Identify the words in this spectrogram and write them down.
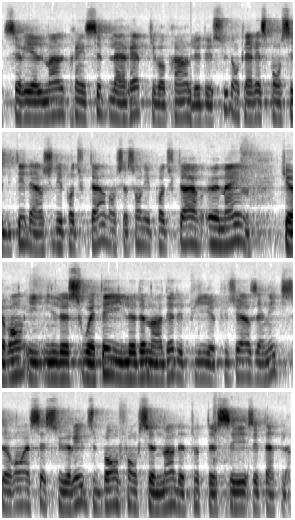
c'est réellement le principe de la REP qui va prendre le dessus, donc la responsabilité élargie des producteurs. Donc, ce sont les producteurs eux-mêmes qui auront, et ils le souhaitaient, ils le demandaient depuis euh, plusieurs années, qui seront à s'assurer du bon fonctionnement de toutes ces étapes-là.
